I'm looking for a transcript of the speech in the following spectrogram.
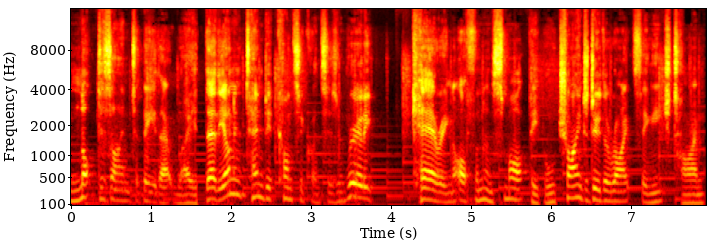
not designed to be that way. They're the unintended consequences of really caring often and smart people trying to do the right thing each time,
